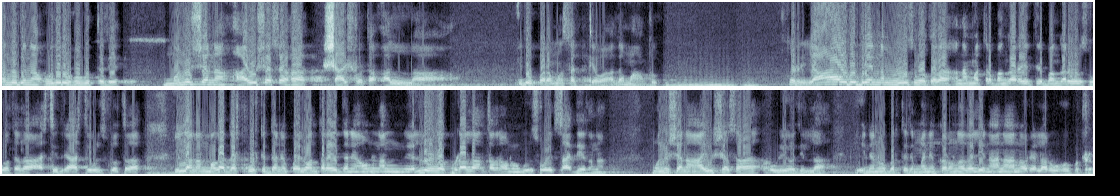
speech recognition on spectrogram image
ಒಂದು ದಿನ ಉದುರಿ ಹೋಗುತ್ತದೆ. ಮನುಷ್ಯನ ಆಯುಷ್ಯ ಸಹ ಶಾಶ್ವತ ಅಲ್ಲ. ಇದು ಪರಮ ಸತ್ಯವಾದ ಮಾತು. ನೋಡ್ರಿ ಯಾವ್ದಿದ್ರೆ ನಮ್ನ ಉಳಿಸ್ಕೋತದ ನಮ್ಮ ಹತ್ರ ಬಂಗಾರ ಇದ್ರೆ ಬಂಗಾರ ಉಳಿಸ್ಕೋತದ ಆಸ್ತಿ ಇದ್ರೆ ಆಸ್ತಿ ಉಳಿಸ್ಕೋತದ ಇಲ್ಲ ನನ್ನ ಮಗ ದಷ್ಟ ಪುಷ್ಟ ಇದ್ದಾನೆ, ಪೈಲ್ವಾನ್ ತರ ಇದ್ದಾನೆ, ಅವನು ನನ್ನ ಎಲ್ಲೂ ಹೋಗಕ್ ಬಿಡಲ್ಲ ಅಂತಂದ್ರೆ ಅವನು ಉಳಿಸ್ಕೊಳಕ್ ಸಾಧ್ಯ ಅದನ್ನ. ಮನುಷ್ಯನ ಆಯುಷ್ಯ ಸಹ ಉಳಿಯೋದಿಲ್ಲ. ಏನೇನೋ ಬರ್ತದೆ. ಮೊನ್ನೆ ಕರೋನಾದಲ್ಲಿ ನಾನಾ ಅನ್ನೋರು ಎಲ್ಲರೂ ಹೋಗ್ಬಿಟ್ರು.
